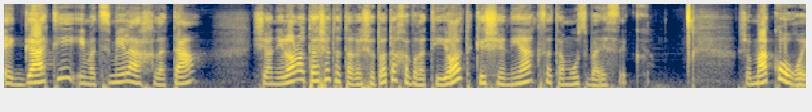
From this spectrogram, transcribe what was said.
הגעתי עם עצמי להחלטה שאני לא נוטשת את הרשתות החברתיות כשנהיה קצת עמוס בעסק. עכשיו, מה קורה?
